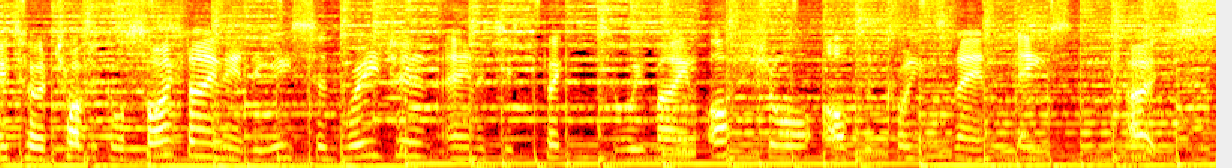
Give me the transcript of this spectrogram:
into a tropical cyclone in the eastern region and it's expected to remain offshore of the Queensland east coast.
